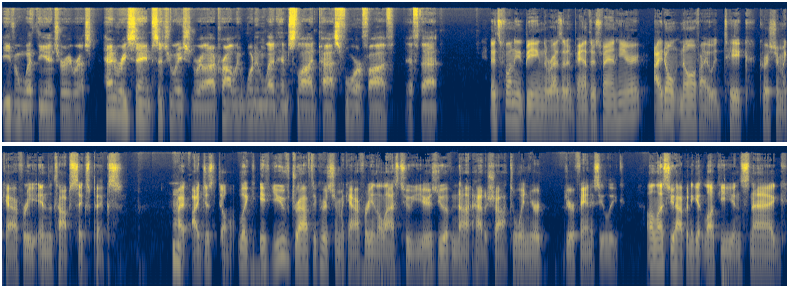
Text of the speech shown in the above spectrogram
even with the injury risk, Henry, same situation, really. I probably wouldn't let him slide past four or five, if that. It's funny being the resident Panthers fan here. I don't know if I would take Christian McCaffrey in the top six picks. Hmm. I, I just don't. Like if you've drafted Christian McCaffrey in the last two years, you have not had a shot to win your your fantasy league. Unless you happen to get lucky and snag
